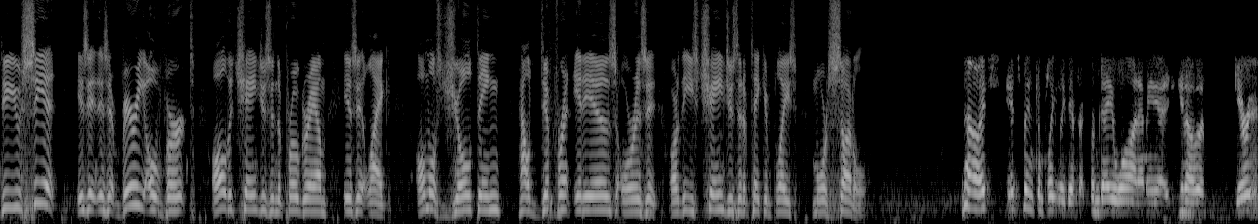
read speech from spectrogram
do you see it? Is it is it very overt? All the changes in the program. Is it like almost jolting? How different it is, or is it are these changes that have taken place more subtle? No, it's it's been completely different from day one. I mean, uh, you know, Gary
